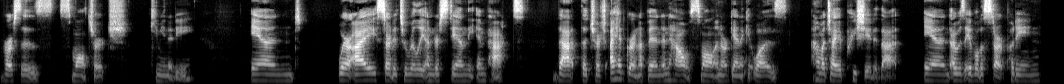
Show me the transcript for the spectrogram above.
versus small church community. And where I started to really understand the impact that the church I had grown up in and how small and organic it was, how much I appreciated that. And I was able to start putting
